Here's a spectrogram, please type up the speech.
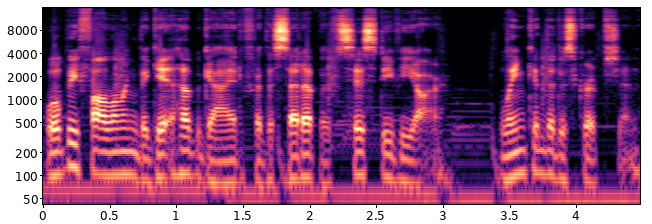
We'll be following the GitHub guide for the setup of SysDVR, link in the description.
